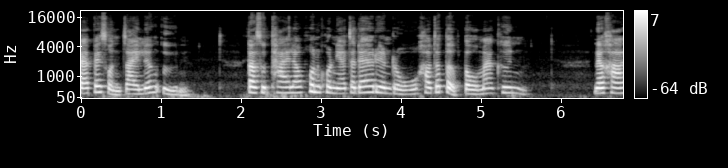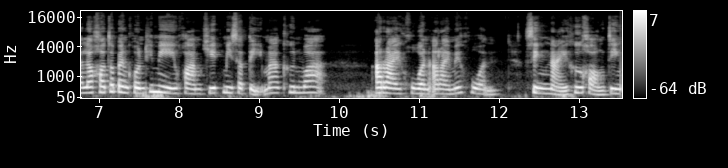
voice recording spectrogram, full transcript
กัสไปสนใจเรื่องอื่น แต่สุดท้ายแล้วคนคนนี้จะได้เรียนรู้เขาจะเติบโตมากขึ้นนะคะ แล้วเขาจะเป็นคนที่มีความคิดมีสติมากขึ้นว่า อะไรควรอะไรไม่ควร สิ่งไหนคือของจริง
